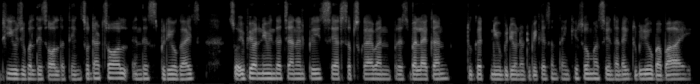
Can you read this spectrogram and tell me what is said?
reusable this all the things. So that's all in this video guys. So if you are new in the channel please share subscribe and press bell icon to get new video notification. Thank you so much. See you in the next video. Bye bye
